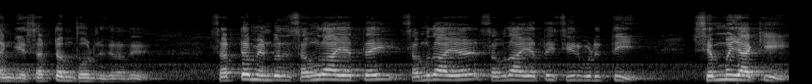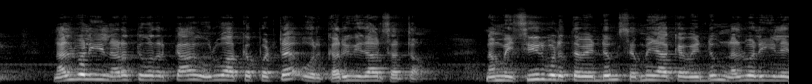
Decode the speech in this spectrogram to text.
அங்கே சட்டம் தோன்றுகிறது. சட்டம் என்பது சமுதாயத்தை சமுதாய சமுதாயத்தை சீர்படுத்தி செம்மையாக்கி நல்வழியில் நடத்துவதற்காக உருவாக்கப்பட்ட ஒரு கருவிதான் சட்டம். நம்மை சீர்படுத்த வேண்டும் செம்மையாக்க வேண்டும் நல்வழியிலே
